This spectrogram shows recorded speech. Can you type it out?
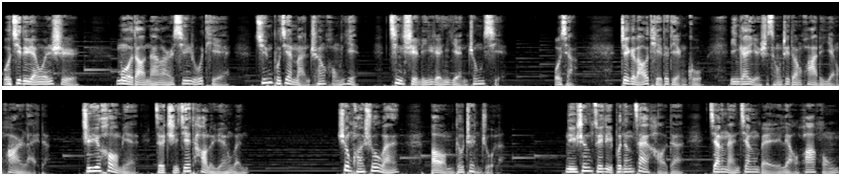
我记得原文是：“莫道男儿心如铁，君不见满川红叶，尽是离人眼中血。”我想，这个老铁的典故应该也是从这段话里演化而来的。至于后面，则直接套了原文。顺华说完，把我们都镇住了。女生嘴里不能再好的“江南江北了花红”。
